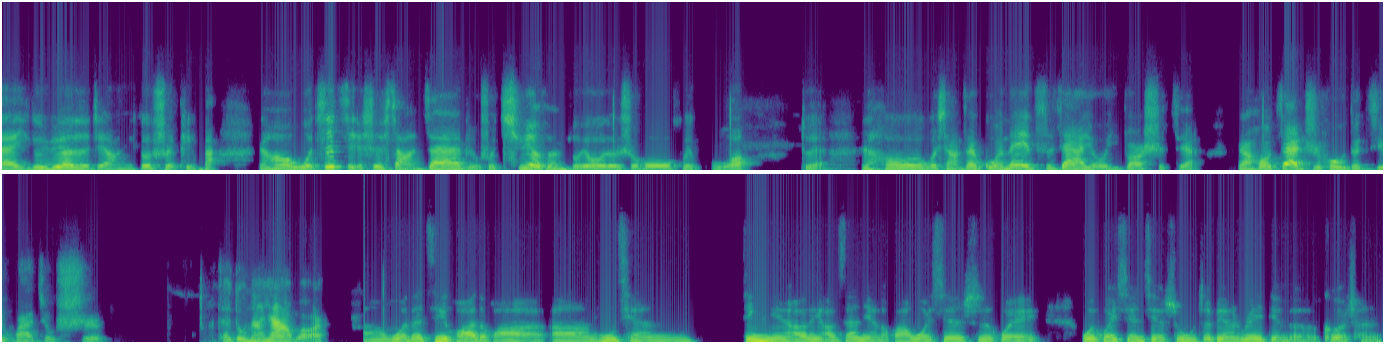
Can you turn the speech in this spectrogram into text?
在。一个月的这样一个水平吧。然后我自己是想在比如说七月份左右的时候回国，对，然后我想在国内自驾游一段时间，然后再之后的计划就是在东南亚玩。嗯，我的计划的话，嗯，目前今年二零二三年的话，我先是会，我会先结束这边瑞典的课程，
